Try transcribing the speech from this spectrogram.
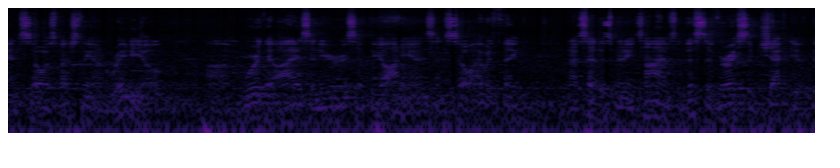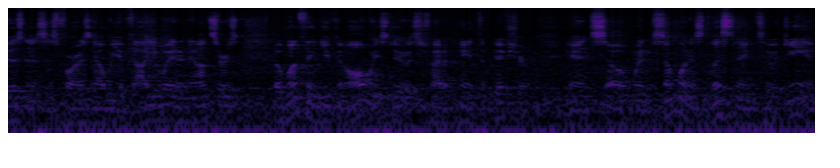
And so, especially on radio, um, we're the eyes and ears of the audience. And so, I would think, said this many times, that this is a very subjective business as far as how we evaluate announcers. But one thing you can always do is try to paint the picture. And so, when someone is listening to a game,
